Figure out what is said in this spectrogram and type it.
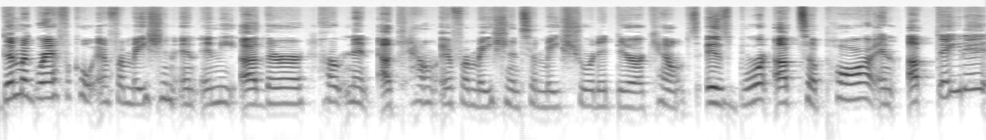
demographical information, and any other pertinent account information to make sure that their account is brought up to par and updated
